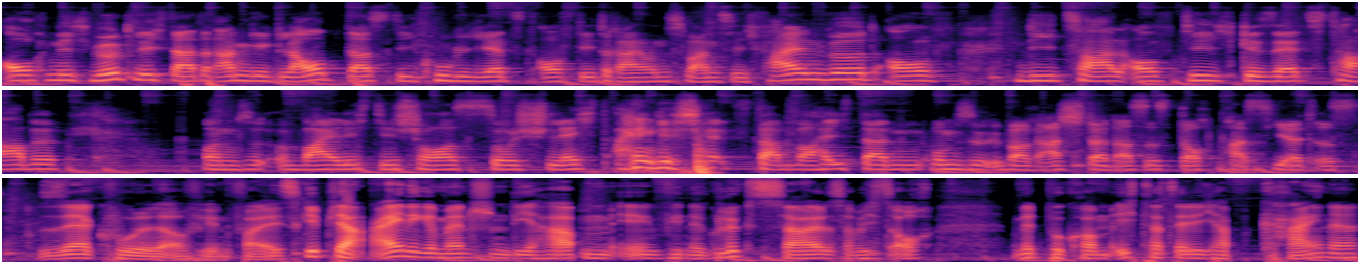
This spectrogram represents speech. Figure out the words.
auch nicht wirklich daran geglaubt, dass die Kugel jetzt auf die 23 fallen wird, auf die Zahl, auf die ich gesetzt habe. Und weil ich die Chance so schlecht eingeschätzt habe, war ich dann umso überraschter, dass es doch passiert ist. Sehr cool auf jeden Fall. Es gibt ja einige Menschen, die haben irgendwie eine Glückszahl, das habe ich jetzt auch mitbekommen. Ich tatsächlich habe keine.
